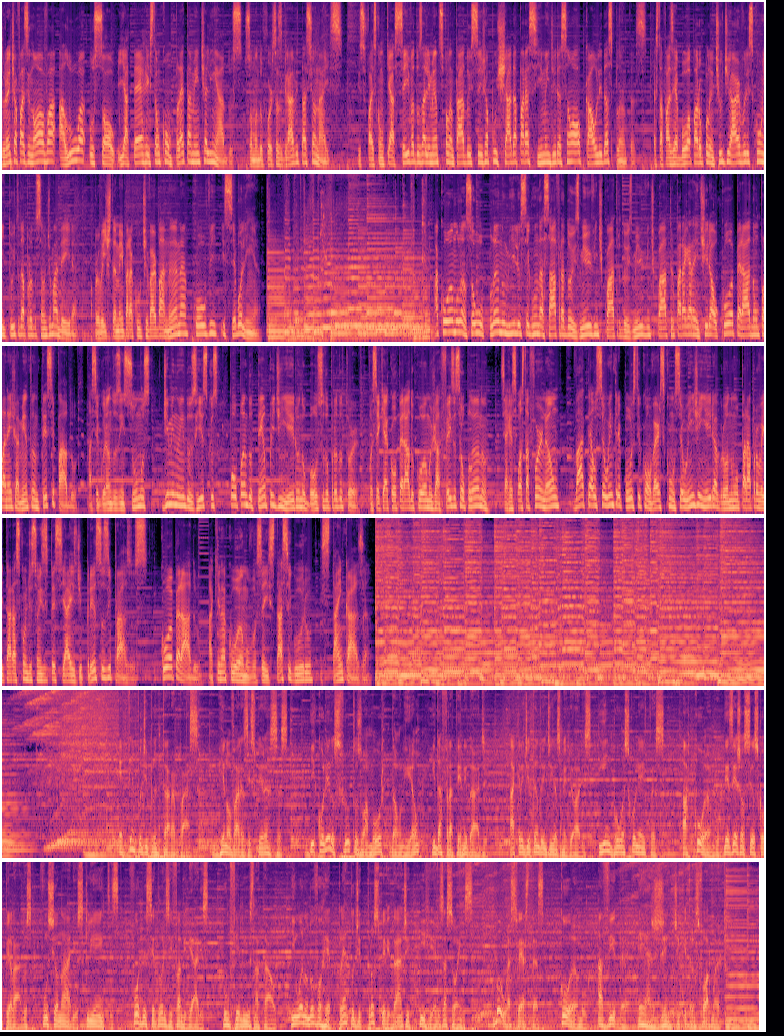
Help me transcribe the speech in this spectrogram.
Durante a fase nova, a Lua, o Sol e a Terra estão completamente alinhados, somando forças gravitacionais. Isso faz com que a seiva dos alimentos plantados seja puxada para cima em direção ao caule das plantas. Esta fase é boa para o plantio de árvores com o intuito da produção de madeira. Aproveite também para cultivar banana, couve e cebolinha. A Coamo lançou o Plano Milho Segunda Safra 2024-2024 para garantir ao cooperado um planejamento antecipado, assegurando os insumos, diminuindo os riscos, poupando tempo e dinheiro no bolso do produtor. Você que é cooperado Coamo já fez o seu plano? Se a resposta for não, vá até o seu entreposto e converse com o seu engenheiro agrônomo para aproveitar as condições especiais de preços e prazos. Cooperado, aqui na Coamo você está seguro, está em casa. É tempo de plantar a paz, renovar as esperanças e colher os frutos do amor, da união e da fraternidade, acreditando em dias melhores e em boas colheitas. A Coamo deseja aos seus cooperados, funcionários, clientes, fornecedores e familiares um feliz Natal e um ano novo repleto de prosperidade e realizações. Boas festas! Coamo, a vida é a gente que transforma.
